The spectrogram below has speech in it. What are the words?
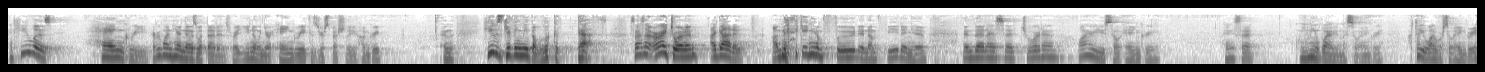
and he was hangry. Everyone here knows what that is, right? You know when you're angry because you're especially hungry. And he was giving me the look of death. So I said, All right, Jordan, I got it. I'm making him food and I'm feeding him. And then I said, Jordan, why are you so angry? And he said, What do you mean, why am I so angry? I'll tell you why we're so angry.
